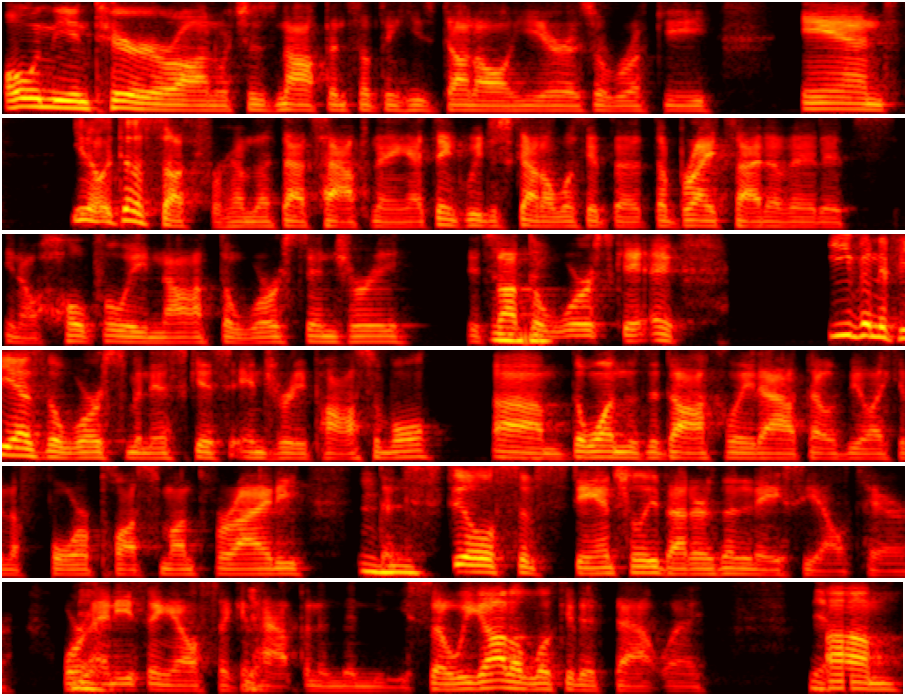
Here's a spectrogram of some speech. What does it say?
owned the interior on, which has not been something he's done all year as a rookie. And you know, it does suck for him that that's happening. I think we just got to look at the the bright side of it. It's you know, hopefully not the worst injury. It's mm-hmm. not the mm-hmm. worst case. Eh, even if he has the worst meniscus injury possible, um, the one that the doc laid out, that would be like in the four plus month variety. Mm-hmm. That's still substantially better than an ACL tear or yes. anything else that can yes. happen in the knee. So we got to look at it that way. Yeah. Um,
